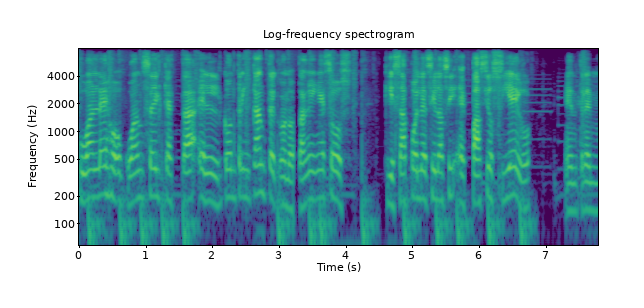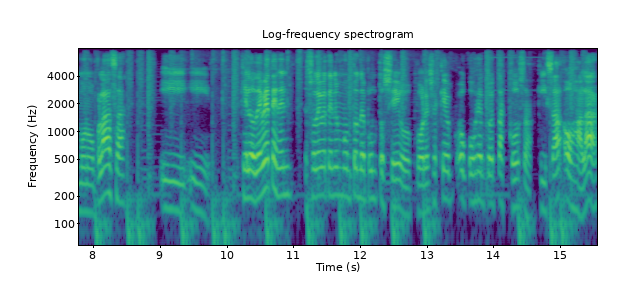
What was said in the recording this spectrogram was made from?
cuán lejos o cuán cerca está el contrincante cuando están en esos, quizás por decirlo así, espacios ciegos entre el monoplaza y, que lo debe tener, eso debe tener un montón de puntos ciegos, por eso es que ocurren todas estas cosas. Quizás, ojalá,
